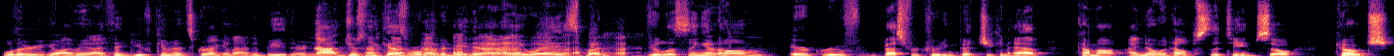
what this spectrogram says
Well, there you go. I mean, I think you've convinced Greg and I to be there. Not just because we're going to be there anyways, but if you're listening at home, Eric Roof, best recruiting pitch you can have. Come out. I know it helps the team. So, Coach,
